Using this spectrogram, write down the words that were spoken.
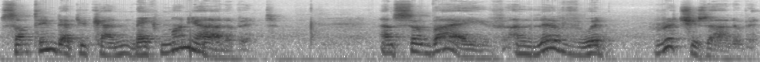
something that you can make money out of it and survive and live with riches out of it.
